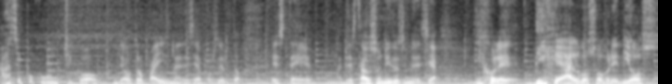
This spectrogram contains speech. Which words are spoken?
Hace poco un chico de otro país me decía, por cierto, este, de Estados Unidos, y me decía, híjole, dije algo sobre Dios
